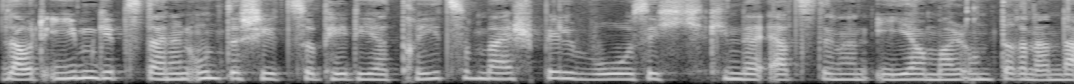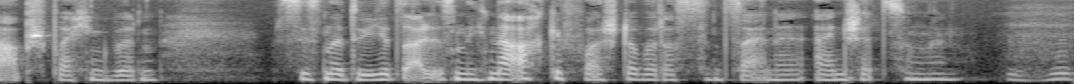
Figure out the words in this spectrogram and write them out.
Laut ihm gibt es da einen Unterschied zur Pädiatrie zum Beispiel, wo sich Kinderärztinnen eher mal untereinander absprechen würden. Es ist natürlich jetzt alles nicht nachgeforscht, aber das sind seine Einschätzungen. Mhm.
